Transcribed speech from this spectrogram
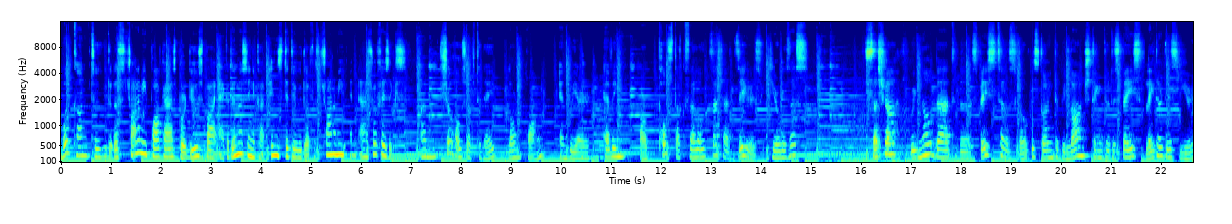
Welcome to the Astronomy Podcast produced by Academia Sinica Institute of Astronomy and Astrophysics. I'm show host of today, Lauren Huang, and we are having our postdoc fellow Sascha Zeegers here with us. Sascha, we know that the Space Telescope is going to be launched into the space later this year,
